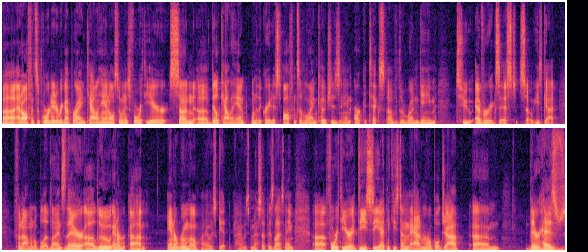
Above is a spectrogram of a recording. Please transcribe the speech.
Uh, at offensive coordinator, we got Brian Callahan, also in his fourth year, son of Bill Callahan, one of the greatest offensive line coaches and architects of the run game to ever exist. So he's got phenomenal bloodlines there. Uh, Lou and uh, Anarumo, I always get, I always mess up his last name. Uh, fourth year at DC, I think he's done an admirable job. Um, there has,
